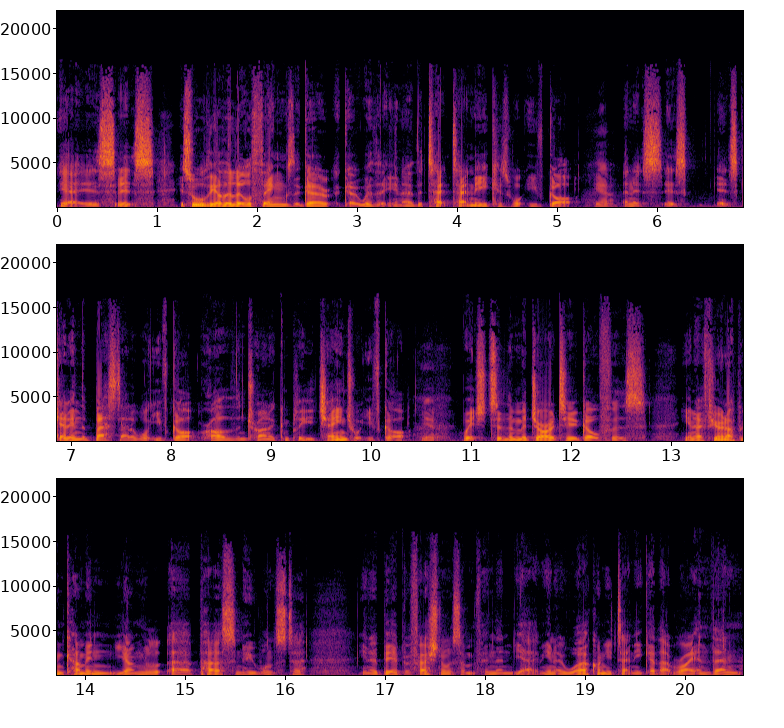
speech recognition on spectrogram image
yeah. It's it's it's all the other little things that go go with it. You know, the te- technique is what you've got. Yeah. and it's it's it's getting the best out of what you've got rather than trying to completely change what you've got. Yeah. Which to the majority of golfers, you know, if you're an up and coming young uh, person who wants to, you know, be a professional or something, then yeah, you know, work on your technique, get that right, and then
